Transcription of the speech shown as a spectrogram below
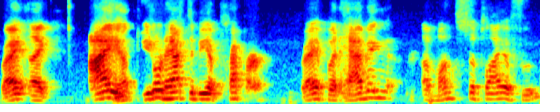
right? Like I Yep. you don't have to be a prepper, right? But having a month's supply of food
